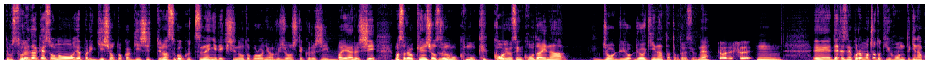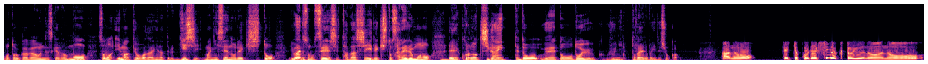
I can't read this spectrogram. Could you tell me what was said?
でもそれだけそのやっぱり偽書とか偽史っていうのはすごく常に歴史のところには浮上してくるしいっぱいあるし、まあ、それを検証するのももう結構要するに広大な領域になったってことですよね。そうですうんえーでですねこれもちょっと基本的なことを伺うんですけども、その今今日話題になっている義史、まあ、偽の歴史といわゆるその正史正しい歴史とされるもの、えーこれの違いってどう,、えー、とどういうふうに捉えればいいでしょうか？あの結局、歴史学というのはあの、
